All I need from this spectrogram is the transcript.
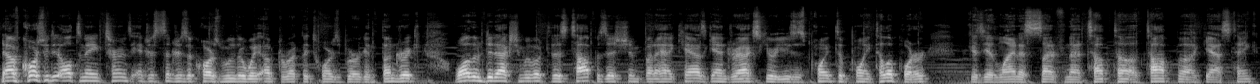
Now, of course, we did alternating turns. Ancient sentries, of course, moved their way up directly towards Bjorgen Thundrik. One of them did actually move up to this top position, but I had Kazgan Draxgear use his point-to-point -point teleporter because he had line of sight from that top top, top uh, gas tank.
